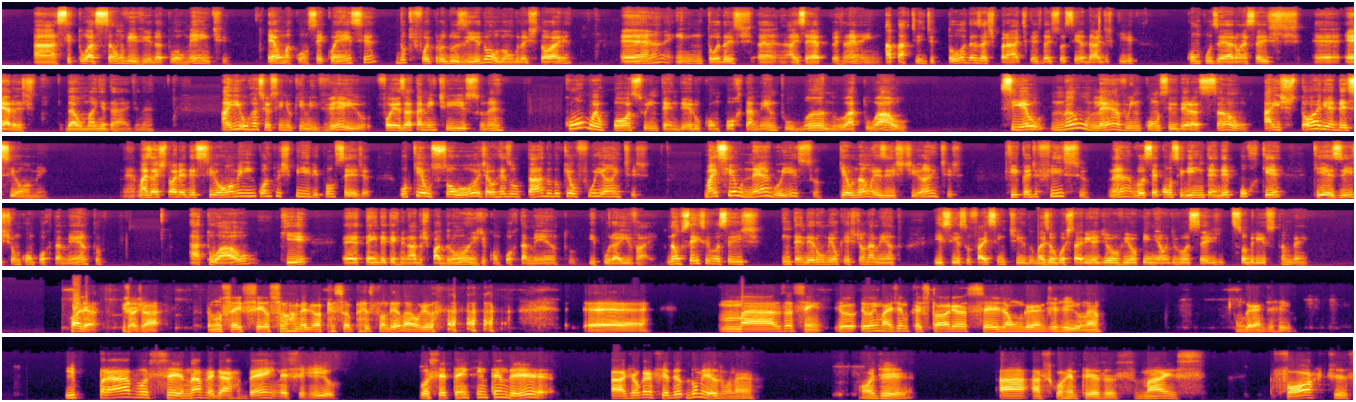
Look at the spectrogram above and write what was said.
a situação vivida atualmente é uma consequência do que foi produzido ao longo da história é, em, todas é, as épocas, né, em, a partir de todas as práticas das sociedades que compuseram essas é, eras da humanidade. Né. Aí o raciocínio que me veio foi exatamente isso, né? Como eu posso entender o comportamento humano atual se eu não levo em consideração a história desse homem? Né? Mas a história desse homem enquanto espírito, ou seja, o que eu sou hoje é o resultado do que eu fui antes. Mas se eu nego isso, que eu não existi antes, fica difícil né, você conseguir entender por que, que existe um comportamento atual que é, tem determinados padrões de comportamento e por aí vai. Não sei se vocês entenderam o meu questionamento e se isso faz sentido, mas eu gostaria de ouvir a opinião de vocês sobre isso também. Olha, já já, eu não sei se eu sou a melhor pessoa para responder, não, viu? É, mas, assim, eu, eu imagino que a história seja um grande rio, né? Um grande rio. E para você navegar bem nesse rio, você tem que entender a geografia do mesmo, né? Onde há as correntezas mais fortes,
